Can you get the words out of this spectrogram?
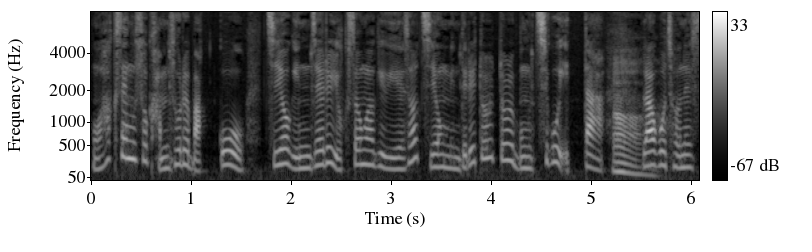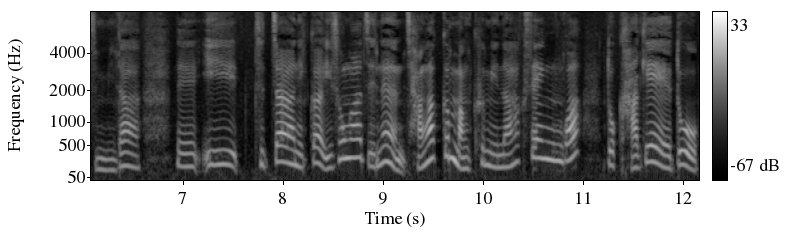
어, 학생 수 감소를 막고 지역 인재를 육성하기 위해서 지역민들이 똘똘 뭉치고 있다라고 어. 전했습니다. 네, 이 듣자 하니까 이 송아지는 장학금만큼이나 학생과 또 가게에도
